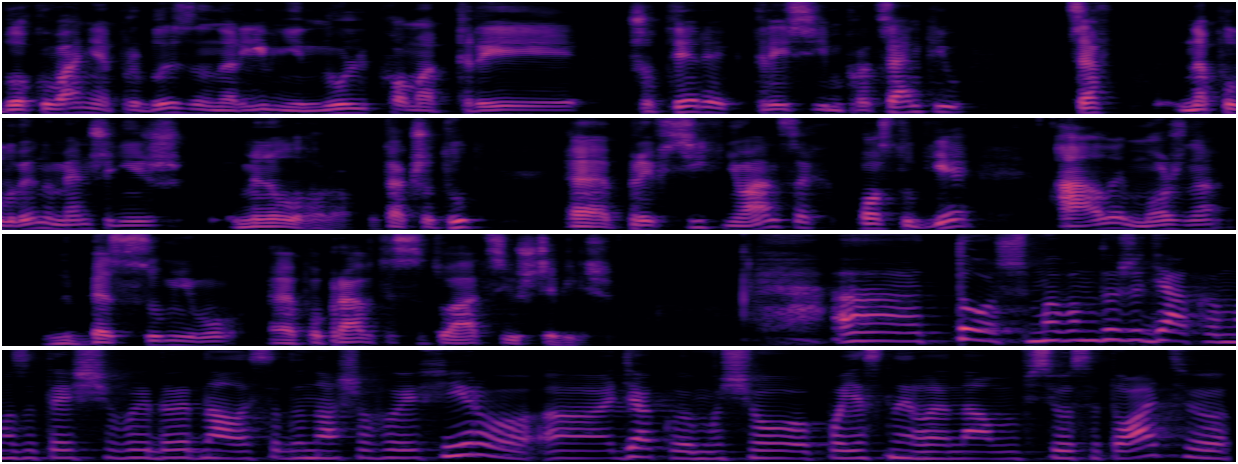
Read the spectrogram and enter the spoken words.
блокування приблизно на рівні 0,34-37%. Це наполовину менше ніж минулого року. Так що тут е, при всіх нюансах поступ є, але можна без сумніву е, поправити ситуацію ще більше. Тож, ми вам дуже дякуємо за те, що ви доєдналися до нашого ефіру. Дякуємо, що пояснили нам всю ситуацію.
